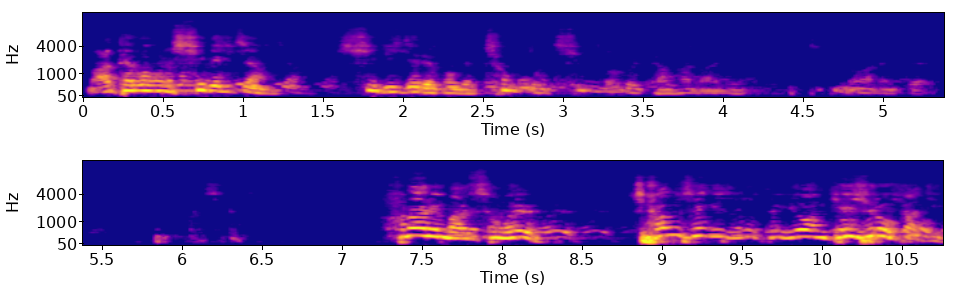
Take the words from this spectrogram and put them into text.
마태복음 11장 12절에 보면 천국은 침노를 당하나니 침노하는 것이라. 하나님 말씀을 창세기부터 요한계시록까지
